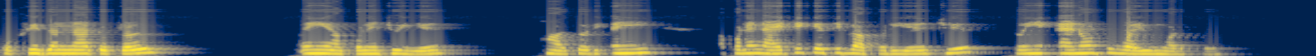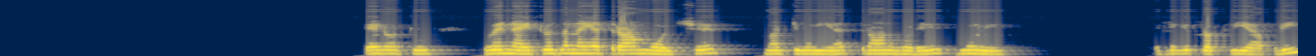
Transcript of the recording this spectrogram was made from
ઓક્સિજનના ટોટલ અહીં આપણે જોઈએ. હા સોરી અહીં આપણે નાઇટ્રિક એસિડ વાપરીએ છીએ, તો અહીં એનો ટુ વાયુ મળશે. એનો ટુ, હવે નાઇટ્રોજન અહીંયા ત્રણ મોલ છે, માટે હું અહીંયા ત્રણ વડે ગુણી, એટલે કે પ્રક્રિયા આપણી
